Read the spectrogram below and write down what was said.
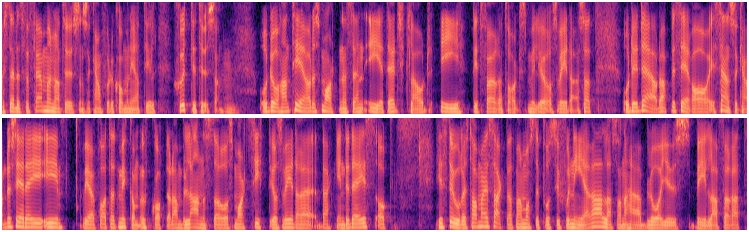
istället för 500 000 så kanske du kommer ner till 70 000. Mm. Och då hanterar du smartnessen i ett edge cloud i ditt företags miljö och så vidare. Så att, och det är där du applicerar AI. Sen så kan du se det i, i vi har pratat mycket om uppkopplade ambulanser och smart city och så vidare back in the days. Och historiskt har man ju sagt att man måste positionera alla sådana här blåljusbilar för att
